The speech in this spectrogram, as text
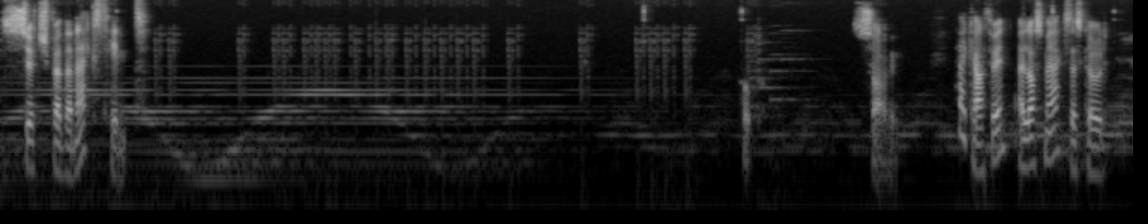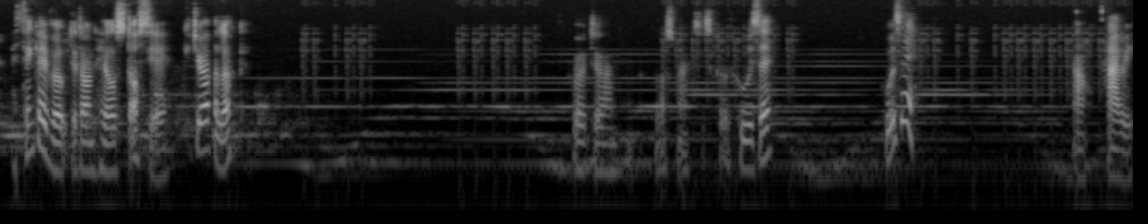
search for the next hint. Hope. Sorry. Hi, Catherine. I lost my access code. I think I wrote it on Hill's dossier. Could you have a look? Wrote it on lost access code. Who is it? Who is it? Oh, Harry.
